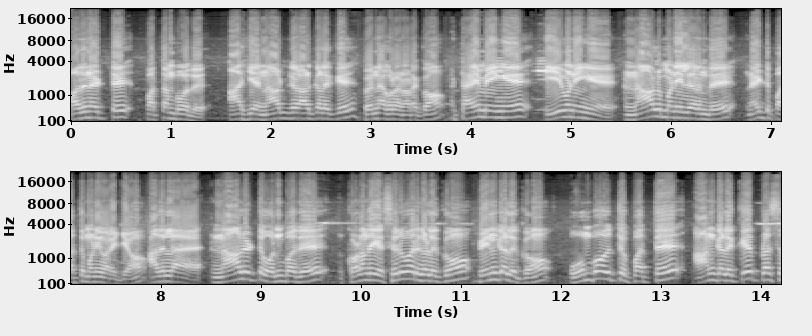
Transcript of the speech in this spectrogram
பதினெட்டு பத்தொன்பது ஆகிய நான்கு நாட்களுக்கு பெருநாக்குள்ள நடக்கும்? டைமிங்கு ஈவினிங்கு நாலு மணில இருந்து நைட்டு பத்து மணி வரைக்கும். அதுல நாலு டு ஒன்பது குழந்தைய சிறுவர்களுக்கும் பெண்களுக்கும் ஒன்பது டு பத்து ஆண்களுக்கு பிளஸ்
